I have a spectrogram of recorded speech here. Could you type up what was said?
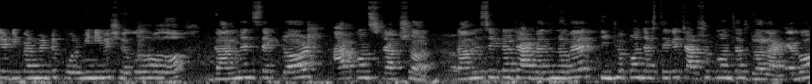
যে ডিপার্টমেন্টে কর্মী নেবে সেগুলো হলো গার্মেন্টস সেক্টর আর কনস্ট্রাকশন গার্মেন্টস সেক্টর যার বেতন হবে তিনশো পঞ্চাশ থেকে চারশো পঞ্চাশ ডলার এবং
